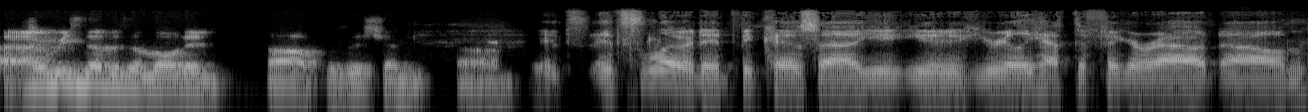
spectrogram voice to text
unreasonable is a loaded uh, position. Um, it's it's loaded because uh, you, you you really have to figure out um,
